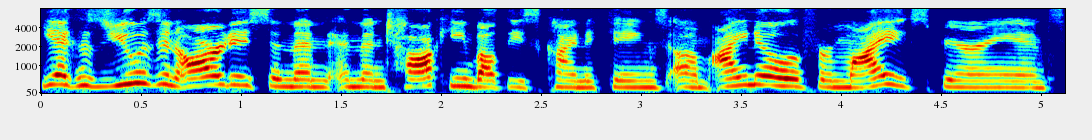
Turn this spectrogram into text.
Yeah, because you as an artist, and then and then talking about these kind of things. Um, I know from my experience,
